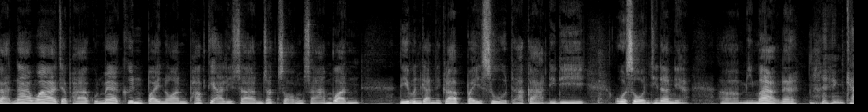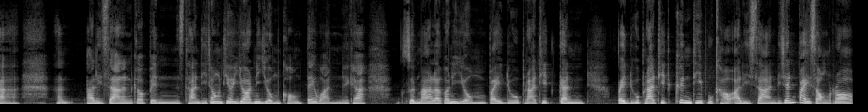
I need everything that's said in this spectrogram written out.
กาสหน้าว่าจะพาคุณแม่ขึ้นไปนอนพักที่อาริซานสักสองสามวัน ดีเหมือนกันนะครับ ไปสูดอากาศดีๆ โอโซนที่นั่นเนี่ยมีมากนะ ค่ะอาอาริซานั้นก็เป็นสถานที่ท่องเที่ยวยอดนิยมของไต้หวันนะคะ ส่วนมากแล้วก็นิยมไปดูพระอาทิตย์กัน ไปดูพระอาทิตย์ขึ้นที่ภูเขาอาริซานดิฉันไปสองรอบ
